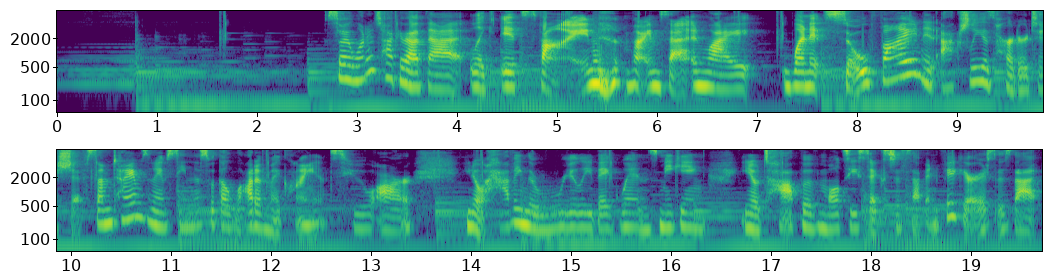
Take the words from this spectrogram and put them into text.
So I want to talk about that, like, it's fine mindset and why when it's so fine, it actually is harder to shift sometimes. And I've seen this with a lot of my clients who are, you know, having the really big wins, making, you know, top of multi six to seven figures, is that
